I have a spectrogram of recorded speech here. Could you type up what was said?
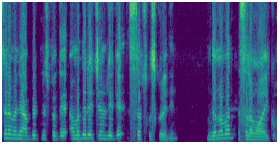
সিনেমা নিয়ে আপডেট নিউজ পেতে আমাদের এই চ্যানেলটিকে সাবস্ক্রাইব করে দিন। ধন্যবাদ, আসসালামু আলাইকুম।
